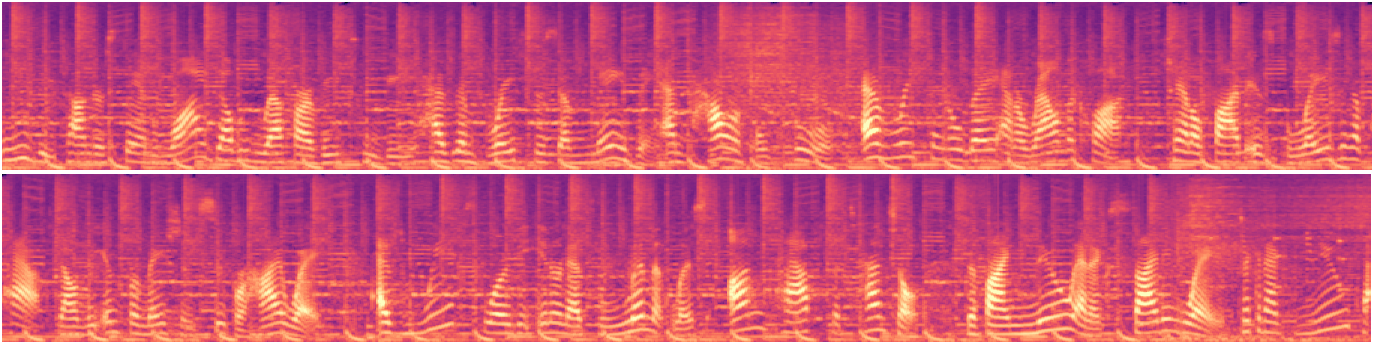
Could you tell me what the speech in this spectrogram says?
easy to understand why WFRV TV has embraced this amazing and powerful tool every single day and around the clock. Channel 5 is blazing a path down the information superhighway as we explore the internet's limitless, untapped potential to find new and exciting ways to connect you to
